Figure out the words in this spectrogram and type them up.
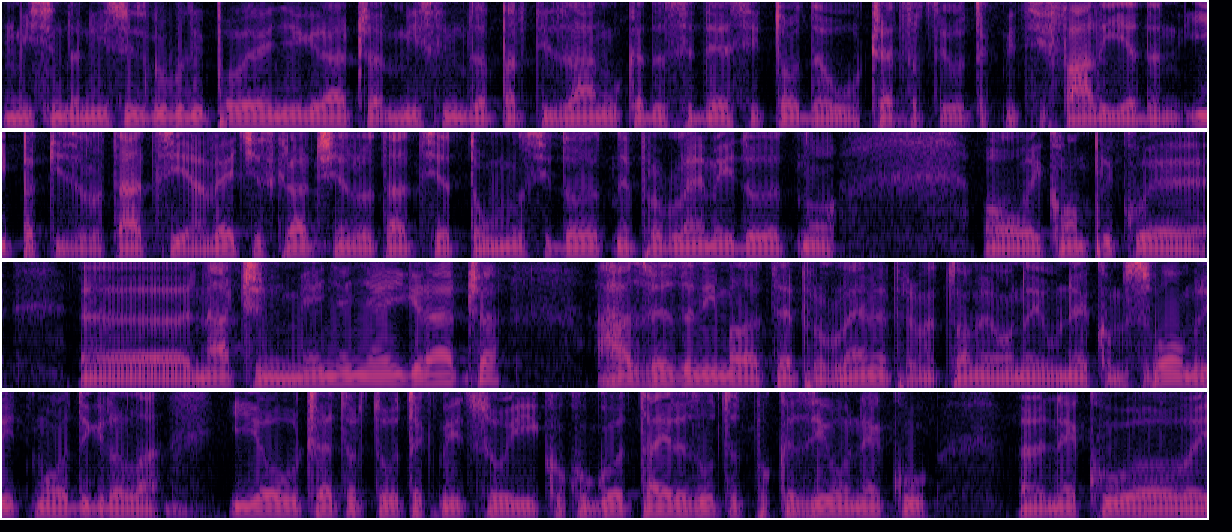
Mislim da nisu izgubili poverenje igrača. Mislim da Partizanu kada se desi to da u četvrtoj utakmici fali jedan ipak iz rotacije, a već je skraćena rotacija, to unosi dodatne probleme i dodatno ovaj komplikuje e, način menjanja igrača a Zvezda imala te probleme, prema tome ona je u nekom svom ritmu odigrala i ovu četvrtu utakmicu i koliko god taj rezultat pokazivao neku neku ovaj,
